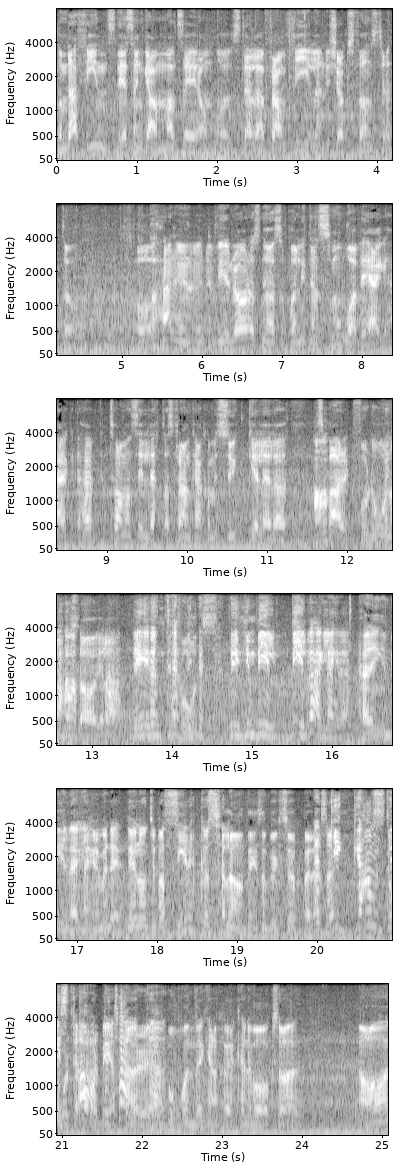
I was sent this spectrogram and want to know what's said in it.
de där finns, det är sedan gammalt säger de. Och ställa fram filen i köksfönstret. Och, och här är, vi rör oss nu alltså på en liten småväg. Här, här tar man sig lättast fram kanske med cykel eller Ja. sparkfordon av något slag. Eller Ja, det är ju inte, fots. det är ingen bil, bilväg längre. Här är ingen bilväg längre, men det, det är någon typ av cirkus eller någonting som byggts upp. Eller? Ett Så gigantiskt Stort arbetarboende kanske kan det vara också. Ja,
